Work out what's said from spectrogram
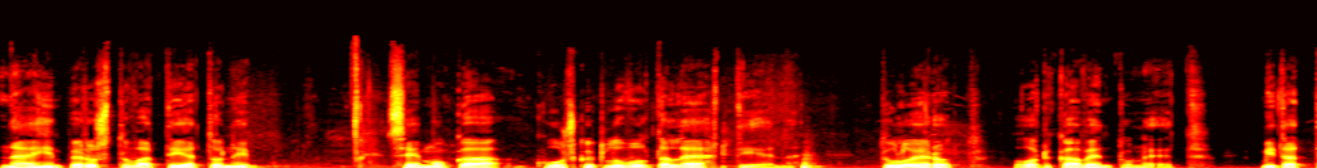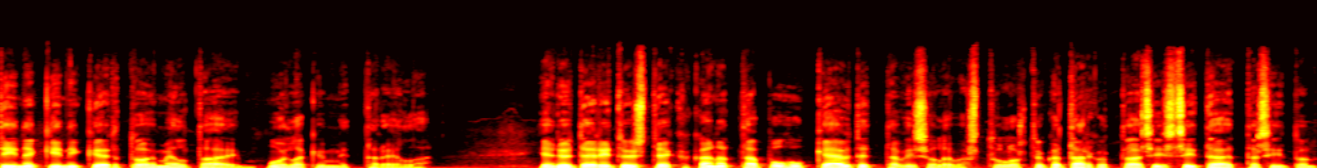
näihin perustuva tieto, niin sen mukaan 60-luvulta lähtien tuloerot on kaventuneet. Mitattiin nekin kertoimella tai muillakin mittareilla. Ja nyt erityisesti ehkä kannattaa puhua käytettävissä olevasta tulosta, joka tarkoittaa siis sitä, että siitä on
